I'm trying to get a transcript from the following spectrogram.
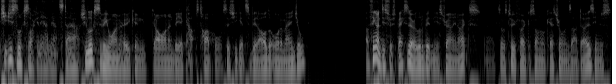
she just looks like an out and out star. She looks to be one who can go on and be a cups type horse as she gets a bit older. Autumn Angel. I think I disrespected her a little bit in the Australian Oaks because I was too focused on Orchestral and Zardozi and just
